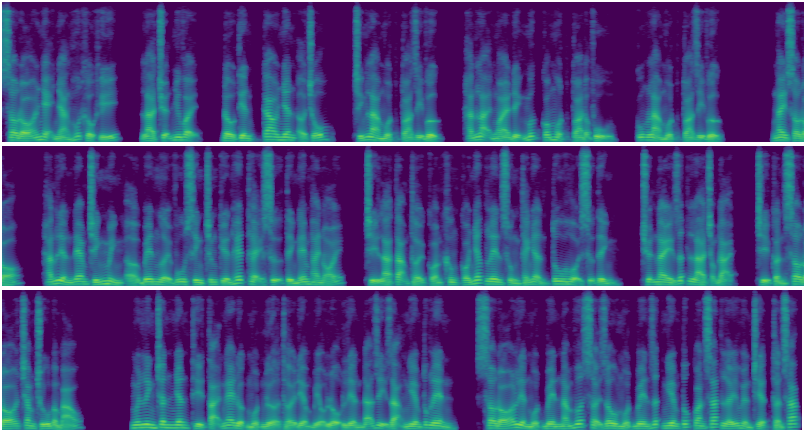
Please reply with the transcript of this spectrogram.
sau đó nhẹ nhàng hút khẩu khí, là chuyện như vậy, đầu tiên cao nhân ở chỗ, chính là một tòa dị vực, hắn lại ngoài định mức có một tòa độc phủ cũng là một tòa dị vực. Ngay sau đó, hắn liền đem chính mình ở bên người vô sinh chứng kiến hết thệ sự tình em hay nói, chỉ là tạm thời còn không có nhắc lên sùng thánh nhận tu hội sự tình, chuyện này rất là trọng đại, chỉ cần sau đó chăm chú bẩm báo. Nguyên linh chân nhân thì tại nghe được một nửa thời điểm biểu lộ liền đã dị dạng nghiêm túc lên, sau đó liền một bên nắm vớt sợi dâu một bên rất nghiêm túc quan sát lấy huyền triệt thần sắc,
